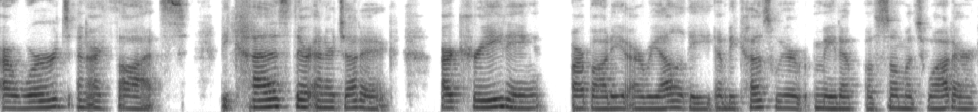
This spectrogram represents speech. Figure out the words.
our words, and our thoughts, because they're energetic, are creating our body, our reality. And because we're made up of so much water,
